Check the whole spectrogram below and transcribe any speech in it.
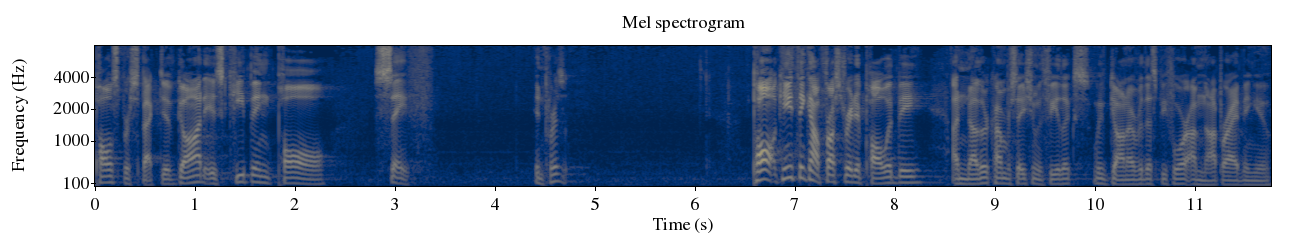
Paul's perspective. God is keeping Paul safe in prison. Paul, can you think how frustrated Paul would be? Another conversation with Felix. We've gone over this before. I'm not bribing you.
